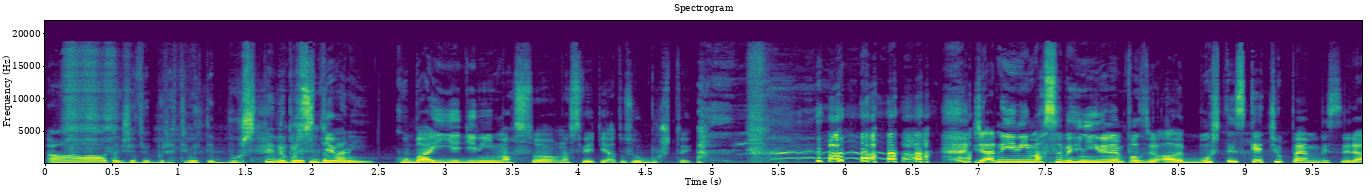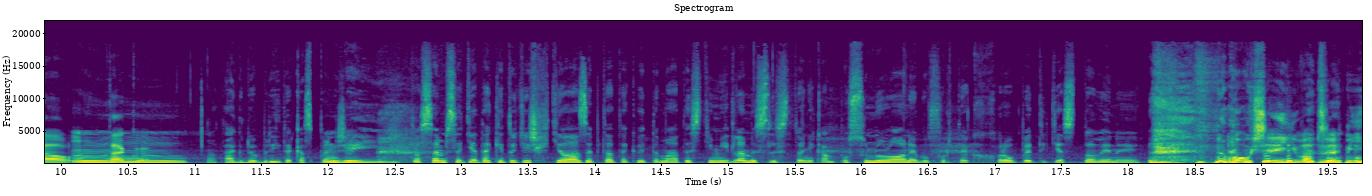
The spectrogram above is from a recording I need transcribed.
A, oh, takže vy budete mít ty bušty no, prostě Kuba jí jediný maso na světě a to jsou bušty. Žádný jiný maso bych nikdy nepozřel, ale bušty s kečupem by si dal. Mm, tak. No tak dobrý, tak aspoň, že jí. To jsem se tě taky totiž chtěla zeptat, jak vy to máte s tím jídlem, jestli se to někam posunulo, nebo furt jako chroupě ty těstoviny. no už je jí vařený.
